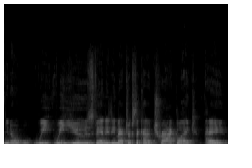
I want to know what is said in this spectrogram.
you know we we use vanity metrics to kind of track like hey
